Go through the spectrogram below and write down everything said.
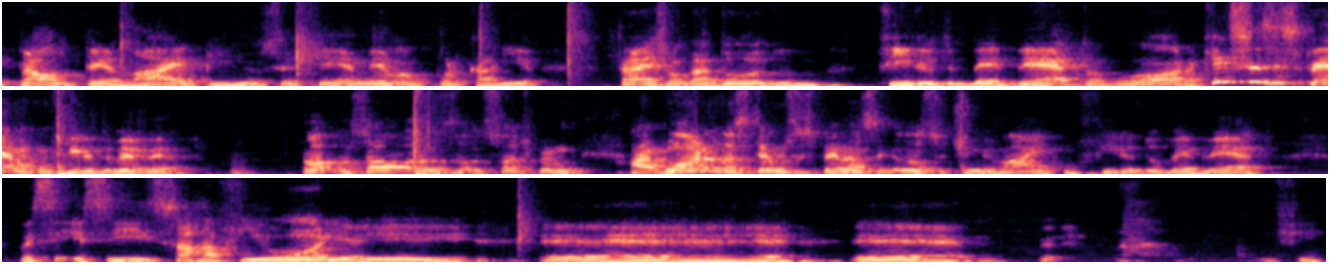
Paulo Pelaipe, não sei o que, é a mesma porcaria. Traz jogador do filho do Bebeto agora. O que vocês esperam com o filho do Bebeto? Só, só, só, te pergunto. Agora nós temos esperança que o nosso time vai com o filho do Bebeto. Esse, esse Sarrafiore aí. É, é, é, enfim,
